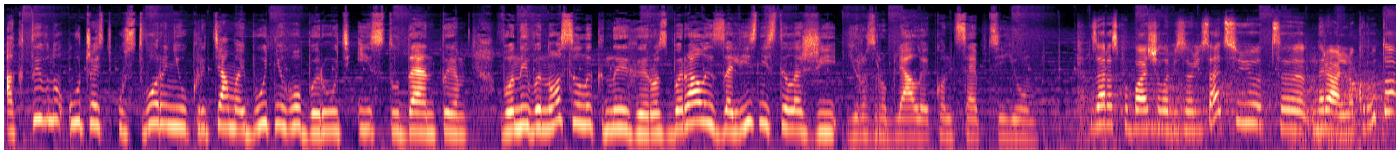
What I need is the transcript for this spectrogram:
Активну участь у створенні укриття майбутнього беруть і студенти. Вони виносили книги, розбирали залізні стелажі і розробляли концепцію. Зараз побачила візуалізацію. Це нереально круто.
